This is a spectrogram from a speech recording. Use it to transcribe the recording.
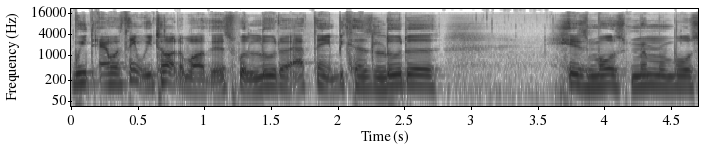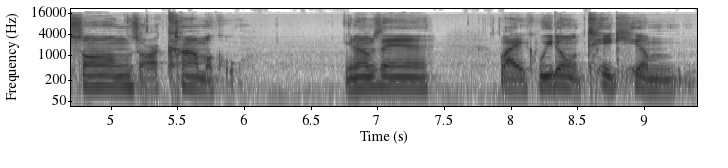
we and I think we talked about this with Luda. I think because Luda, his most memorable songs are comical. You know what I'm saying? Like we don't take him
